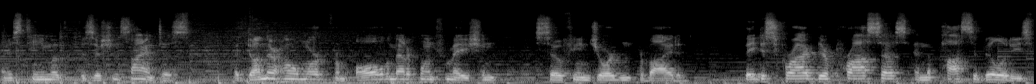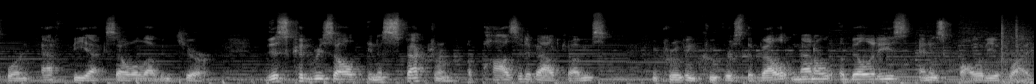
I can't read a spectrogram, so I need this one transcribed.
and his team of physician scientists had done their homework from all the medical information Sophie and Jordan provided. They described their process and the possibilities for an FBXO11 cure. This could result in a spectrum of positive outcomes, improving Cooper's developmental abilities and his quality of life.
